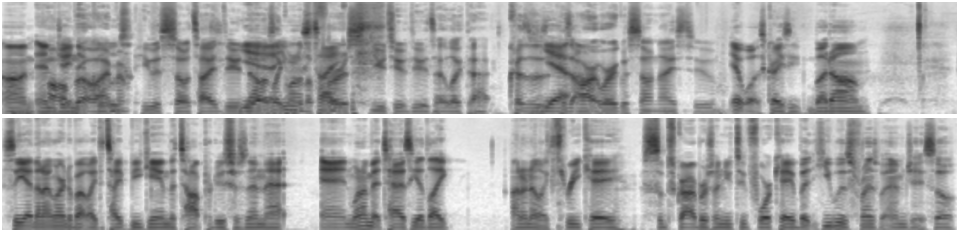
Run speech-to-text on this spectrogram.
um, MJ oh, bro, Nichols. I remember he was so tight, dude. Yeah, that was like one was of the tight. first YouTube dudes I looked at because his, yeah, his um, artwork was so nice too. It was crazy, but um, so yeah, then I learned about like the type beat game, the top producers in that. And when I met Taz, he had like I don't know, like 3K subscribers on YouTube, 4K, but he was friends with MJ, so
